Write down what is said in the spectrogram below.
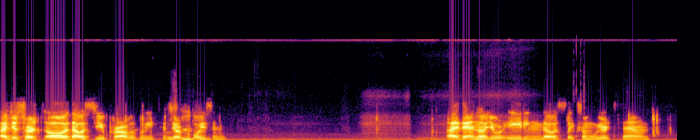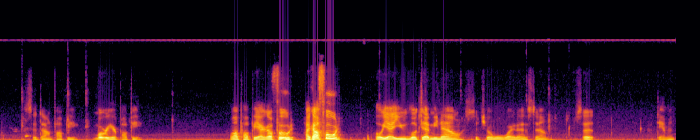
I just heard, oh, that was you probably, I because was you're eating. poisoned. I didn't know you were eating, that was like some weird sound. Sit down, puppy. Come over here, puppy. Come on, puppy. I got food. I got food. Oh yeah, you looked at me now. Sit your little white ass down. Sit. Damn it.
